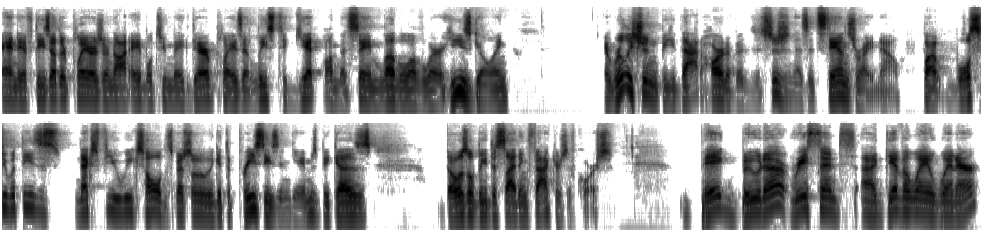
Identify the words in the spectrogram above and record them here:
And if these other players are not able to make their plays, at least to get on the same level of where he's going, it really shouldn't be that hard of a decision as it stands right now. But we'll see what these next few weeks hold, especially when we get to preseason games, because those will be deciding factors, of course. Big Buddha, recent uh, giveaway winner.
